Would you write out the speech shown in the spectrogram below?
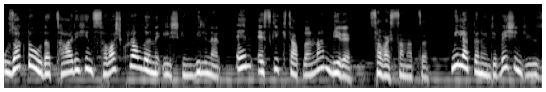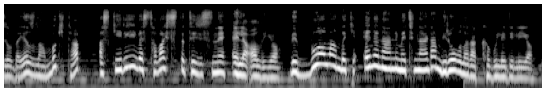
Uzak Doğu'da tarihin savaş kurallarına ilişkin bilinen en eski kitaplarından biri Savaş Sanatı. Milattan önce 5. yüzyılda yazılan bu kitap askeri ve savaş stratejisini ele alıyor ve bu alandaki en önemli metinlerden biri olarak kabul ediliyor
